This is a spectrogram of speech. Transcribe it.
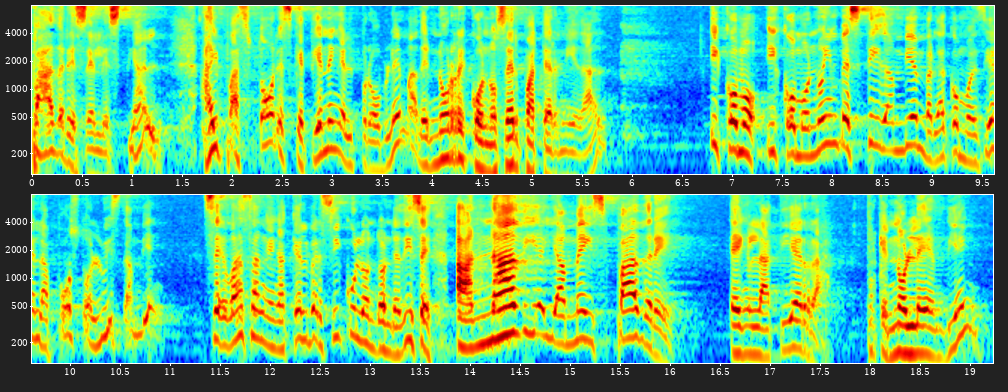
Padre Celestial. Hay pastores que tienen el problema de no reconocer paternidad. Y como, y como no investigan bien, ¿verdad? Como decía el apóstol Luis también, se basan en aquel versículo en donde dice, a nadie llaméis Padre en la tierra, porque no leen bien.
